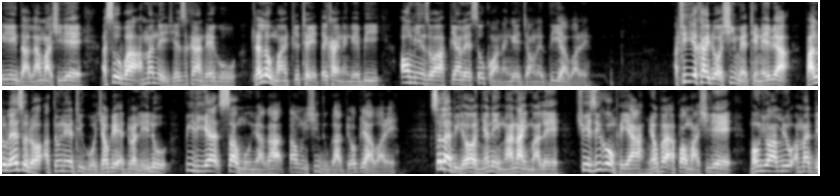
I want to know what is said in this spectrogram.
အေးရိတ်သာလမ်းမှာရှိတဲ့ အဆိုပါအမှတ်နှစ်ရဲစခန်းတဲကိုလက်လုံမိုင်းပစ်ထည့်တိုက်ခိုက်နိုင်ခဲ့ပြီးအောင်မြင်စွာပြန်လည်ဆုတ်ခွာနိုင်ခဲ့ကြောင်းလည်းသိရပါတယ်။အထီးအခိုက်တော့ရှိမယ်ထင်တယ်ဗျ။ဘာလို့လဲဆိုတော့အသွင်းတဲ့အထီကိုရောက်တဲ့အတွက်လေးလို့ PDF စောက်မုံရွာကတာဝန်ရှိသူကပြောပြပါတယ်။ဆက်လက်ပြီးတော့ညနေ9:00နာရီမှာလဲရွှေစည်းကုန်းဖျားမြောက်ဘက်အပေါက်မှာရှိတဲ့မုံရွာမြို့အမှတ်၁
